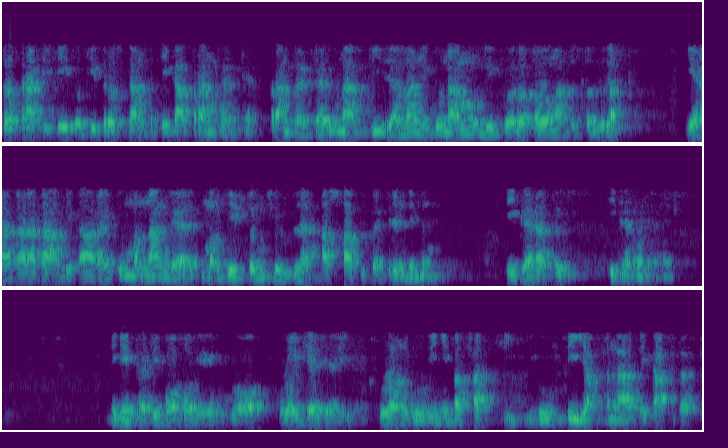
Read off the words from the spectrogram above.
Terus tradisi itu diteruskan ketika perang Badar. Perang Badar itu Nabi zaman itu namun di Golo telulas. Ya rata-rata ahli tara itu menanggal menghitung jumlah ashab Badrin dengan 300 300. Ini berarti pokok ya, kalau kalau ijazah Kulo niku wingi pas haji, itu tiap tengah Ka'bah.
